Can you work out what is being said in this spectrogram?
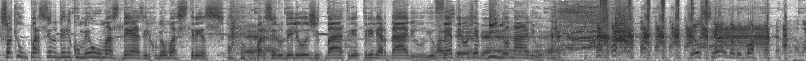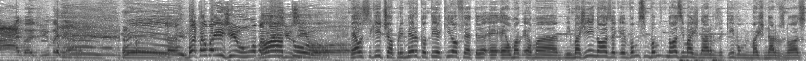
Só que o parceiro dele comeu umas 10, ele comeu umas 3. O parceiro dele hoje, bah, tri, trilhardário. E o Parceiro Fetter hoje é, é- bilionário. Deu certo a pipoca. Vai, imagina, cara. Ai, bota uma aí, Gil. Uma pra nós, Gilzinho. É o seguinte, ó. Primeiro que eu tenho aqui, ó, Fetter, é, é uma. É uma imaginem nós aqui. Vamos, vamos nós imaginarmos aqui, vamos imaginarmos nós.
